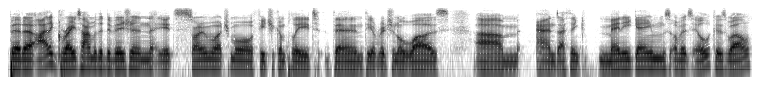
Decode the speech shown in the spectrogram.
but uh, I had a great time with the Division. It's so much more feature complete than the original was. And I think many games of its ilk as well,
